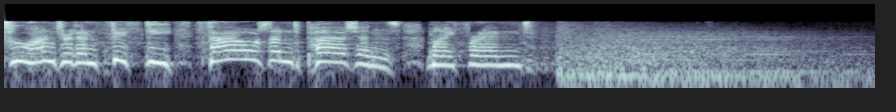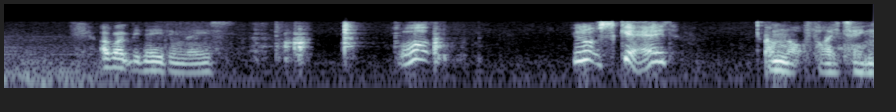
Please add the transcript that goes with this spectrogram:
250,000 Persians, my friend. I won't be needing these. What? You're not scared? I'm not fighting.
